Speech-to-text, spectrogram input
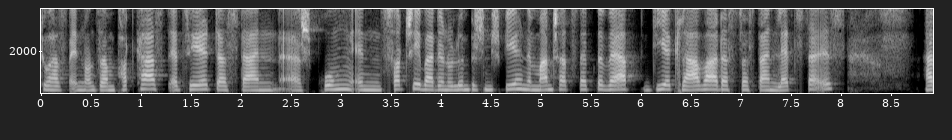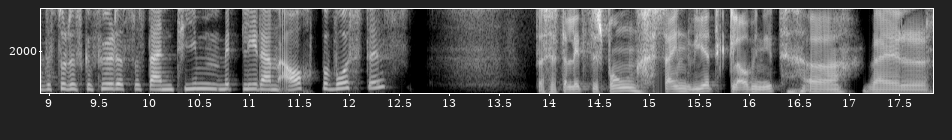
Du hast in unserem Podcast erzählt, dass dein äh, Sprung in Sochi bei den Olympischen Spielen im Mannschaftswettbewerb dir klar war, dass das dein letzter ist. Hattest du das Gefühl, dass das deinen Teammitgliedern auch bewusst ist? Dass es der letzte Sprung sein wird, glaube ich nicht, äh, weil,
